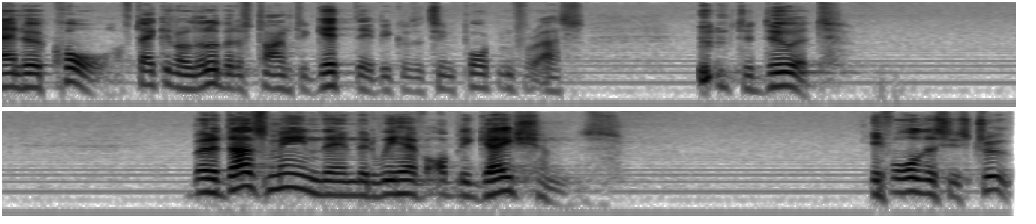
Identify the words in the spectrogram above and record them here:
and her call. I've taken a little bit of time to get there because it's important for us to do it. But it does mean then that we have obligations if all this is true.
